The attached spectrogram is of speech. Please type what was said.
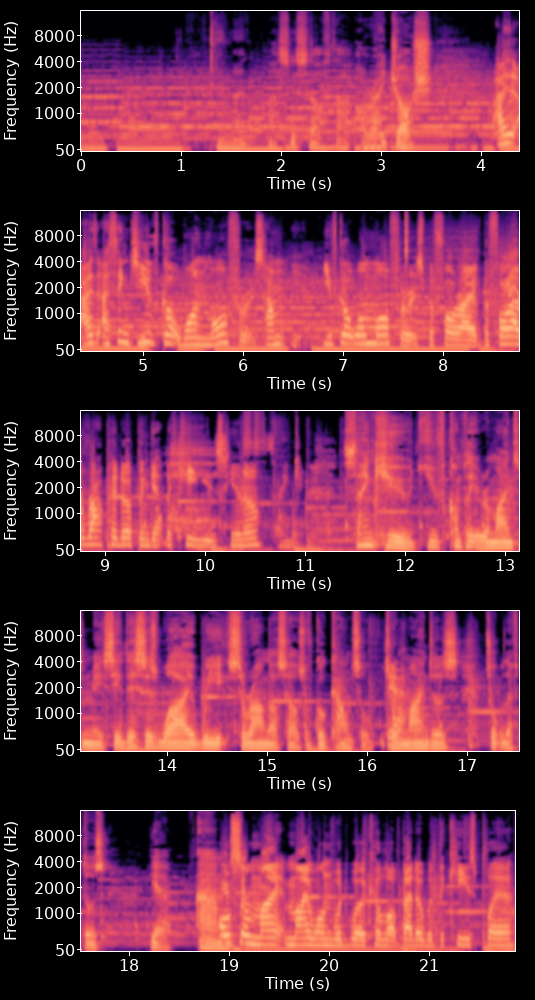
Amen. Amen. Ask yourself that. All right, Josh. I, I, I think you've got one more for us, haven't you? You've got one more for us before I before I wrap it up and get the keys. You know. Thank you. Thank you. You've completely reminded me. See, this is why we surround ourselves with good counsel to Yeah. remind us, to uplift us. Yeah. Um, Also, my my one would work a lot better with the keys player.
